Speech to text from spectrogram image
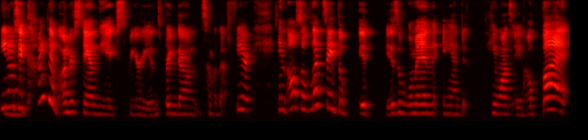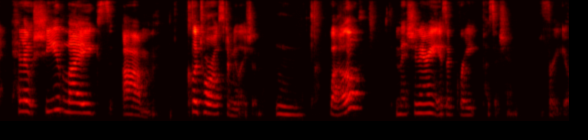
You know to kind of understand the experience, bring down some of that fear, and also let's say the it is a woman and he wants anal, but hello, she likes um, clitoral stimulation. Mm. Well, missionary is a great position for you.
